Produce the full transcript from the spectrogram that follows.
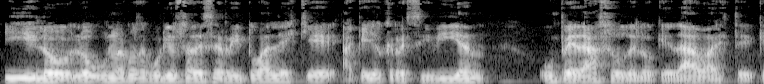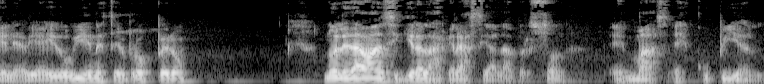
Y una cosa curiosa de ese ritual es que aquellos que recibían un pedazo de lo que daba este que le había ido bien, este próspero, no le daban siquiera las gracias a la persona. Es más, escupían,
